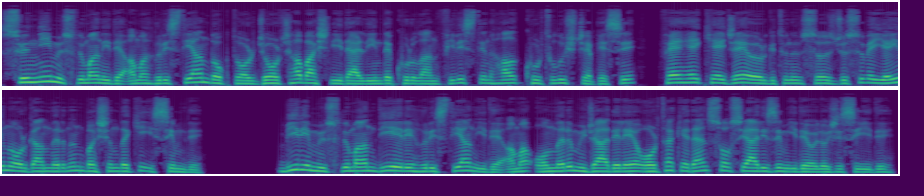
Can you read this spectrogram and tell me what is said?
Sünni Müslüman idi ama Hristiyan doktor George Habash liderliğinde kurulan Filistin Halk Kurtuluş Cephesi, FHKC örgütünün sözcüsü ve yayın organlarının başındaki isimdi. Biri Müslüman diğeri Hristiyan idi ama onları mücadeleye ortak eden sosyalizm ideolojisiydi.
